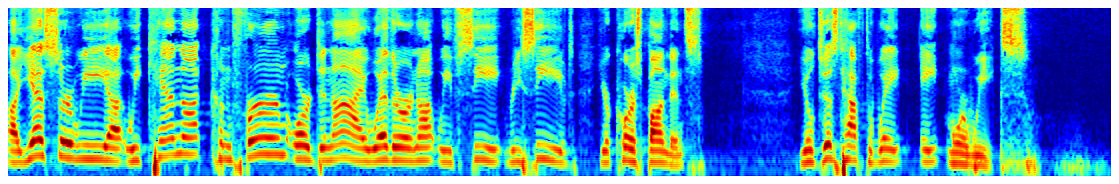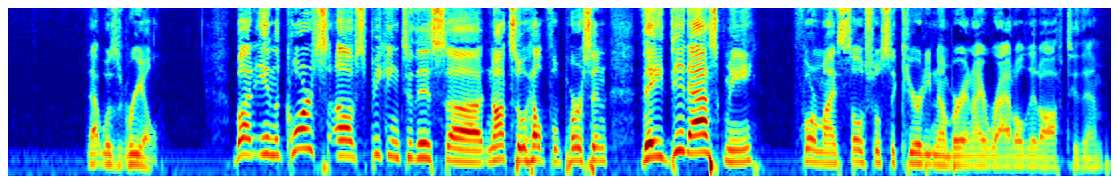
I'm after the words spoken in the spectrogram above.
uh, Yes, sir, we, uh, we cannot confirm or deny whether or not we've see, received your correspondence. You'll just have to wait eight more weeks. That was real. But in the course of speaking to this uh, not so helpful person, they did ask me for my social security number, and I rattled it off to them.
